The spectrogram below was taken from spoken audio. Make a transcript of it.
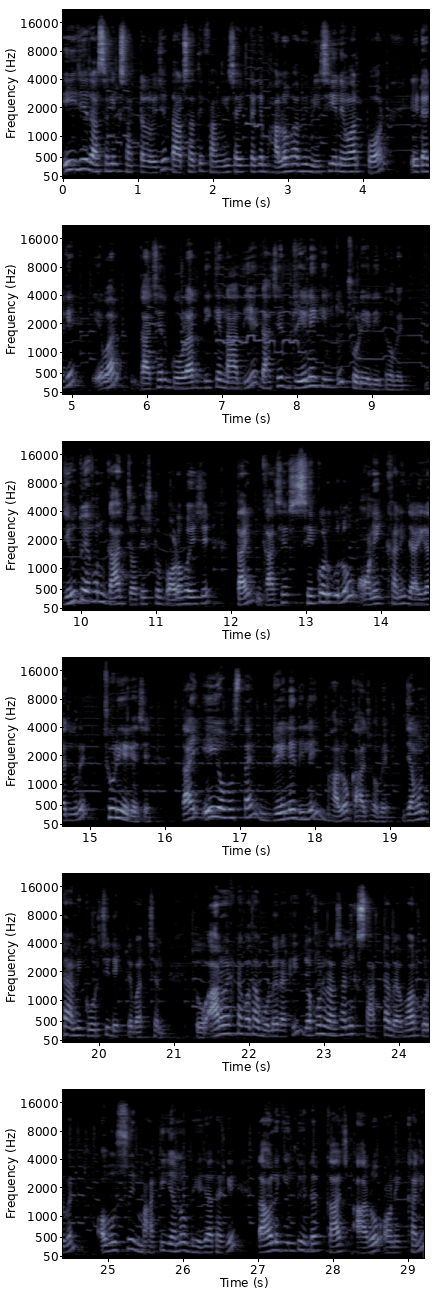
এই যে রাসায়নিক সারটা রয়েছে, তার সাথে ফাঙ্গিসাইডটাকে ভালোভাবে মিশিয়ে নেওয়ার পর এটাকে এবার গাছের গোড়ার দিকে না দিয়ে গাছের ড্রেনে কিন্তু ছড়িয়ে দিতে হবে। যেহেতু এখন গাছ যথেষ্ট বড় হয়েছে, তাই গাছের শেকড়গুলো অনেকখানি জায়গা জুড়ে ছড়িয়ে গেছে। তাই এই অবস্থায় ড্রেনে দিলেই ভালো কাজ হবে। যেমনটা আমি করছি, দেখতে পাচ্ছেন। তো আরও একটা কথা বলে রাখি, যখন রাসায়নিক সারটা ব্যবহার করবেন, অবশ্যই মাটি যেন ভেজা থাকে, তাহলে কিন্তু এটার কাজ আরও অনেকখানি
